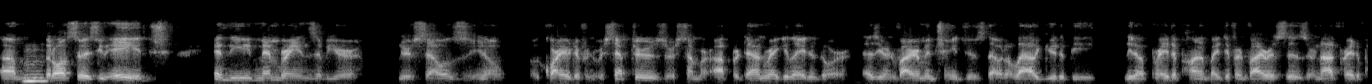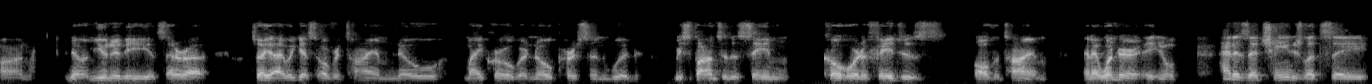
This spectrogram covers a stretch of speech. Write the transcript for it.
Um, mm-hmm. But also, as you age, and the membranes of your your cells, you know, acquire different receptors, or some are up or down regulated, or as your environment changes, that would allow you to be, you know, preyed upon by different viruses or not preyed upon, you know, immunity, etc. So yeah, I would guess over time, no microbe or no person would respond to the same cohort of phages all the time. And I wonder, you know, how does that change, let's say,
